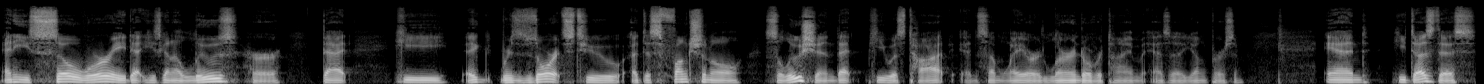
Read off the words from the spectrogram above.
and he's so worried that he's going to lose her that he resorts to a dysfunctional solution that he was taught in some way or learned over time as a young person. And he does this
